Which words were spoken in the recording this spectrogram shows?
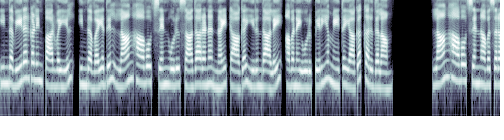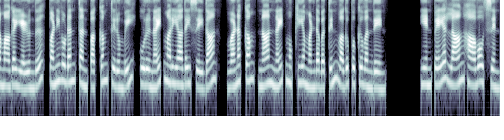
இந்த வீரர்களின் பார்வையில் இந்த வயதில் லாங் ஹாவோ சென் ஒரு சாதாரண நைட் ஆக இருந்தாலே அவனை ஒரு பெரிய மேதையாக கருதலாம். லாங் ஹாவோ சென் அவசரமாக எழுந்து பணிவுடன் தன் பக்கம் திரும்பி ஒரு நைட் மரியாதை செய்தான் வணக்கம் நான் நைட் முக்கிய மண்டபத்தின் வகுப்புக்கு வந்தேன். என் பெயர் லாங் ஹாவோ சென்.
